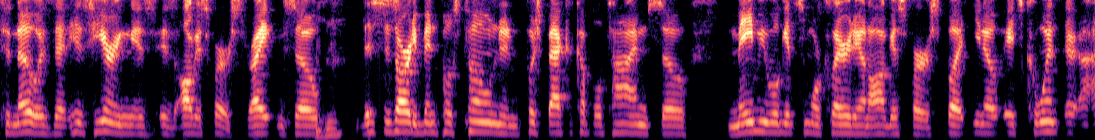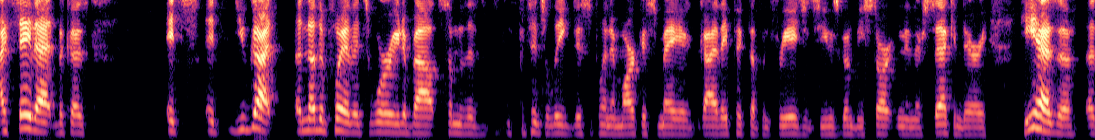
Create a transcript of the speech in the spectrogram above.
to, know is that his hearing is is August 1st, right? And so mm-hmm. this has already been postponed and pushed back a couple of times. So maybe we'll get some more clarity on August 1st. But you know, it's coinc- I say that because it's it you got another player that's worried about some of the potential league discipline in Marcus Maye, a guy they picked up in free agency who's going to be starting in their secondary. He has a, a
